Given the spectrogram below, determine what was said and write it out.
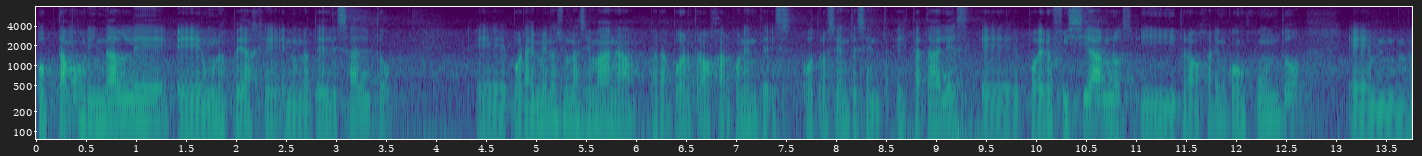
optamos brindarle eh, un hospedaje en un hotel de Salto eh, por al menos una semana para poder trabajar con otros entes estatales, eh, poder oficiarlos y trabajar en conjunto em,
